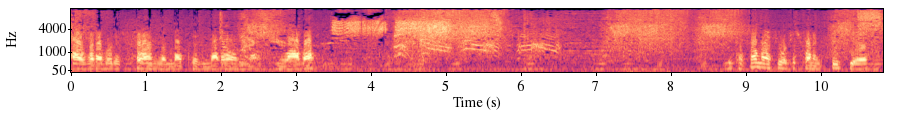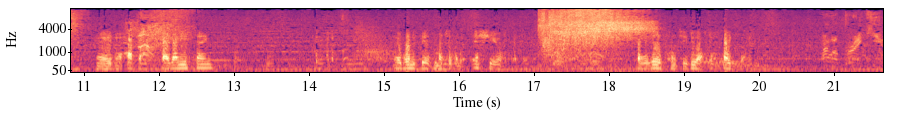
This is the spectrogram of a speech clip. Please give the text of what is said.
Or whatever it is pouring the melted metal and lava. Because normally if you were just running through here, you know, you didn't have to fight anything, it wouldn't be as much of an issue. But it is since you do have to fight them. I will break you.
